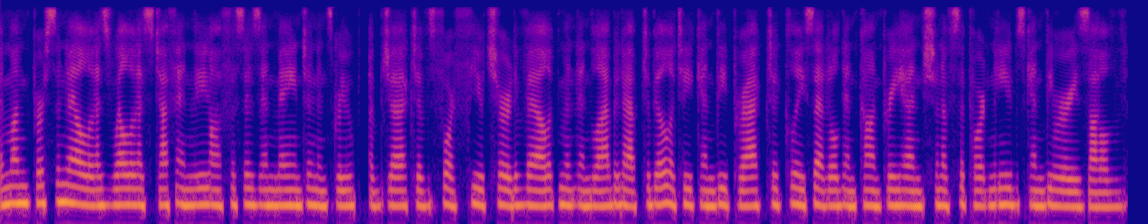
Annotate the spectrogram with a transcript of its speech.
Among personnel as well as staff in the offices and maintenance group, objectives for future development and lab adaptability can be practically settled and comprehension of support needs can be resolved.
